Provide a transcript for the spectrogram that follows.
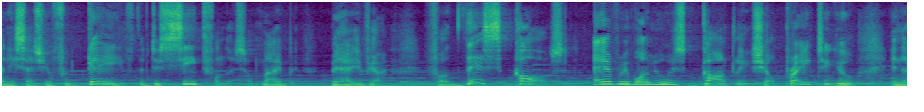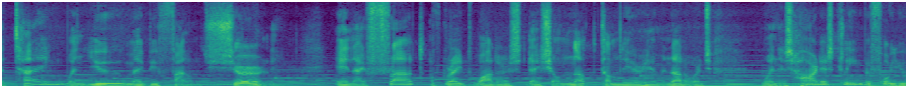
And he says, You forgave the deceitfulness of my behavior. For this cause, everyone who is godly shall pray to you in a time when you may be found. Surely, in a flood of great waters, they shall not come near him. In other words, when his heart is clean before you,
